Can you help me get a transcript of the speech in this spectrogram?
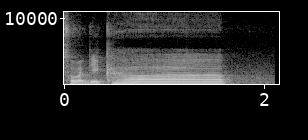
สวัสดีครับ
